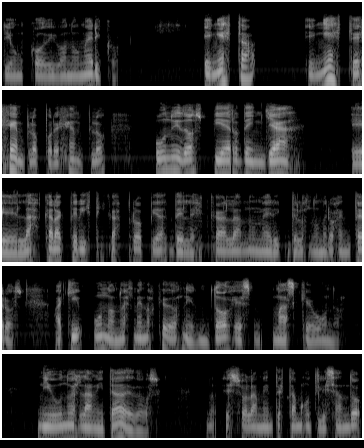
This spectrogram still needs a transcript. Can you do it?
de un código numérico. En, esta, en este ejemplo, por ejemplo, 1 y 2 pierden ya eh, las características propias de la escala numérica de los números enteros. Aquí 1 no es menos que 2, ni 2 es más que 1, ni 1 es la mitad de 2. Es solamente estamos utilizando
